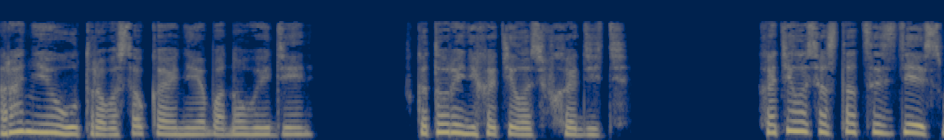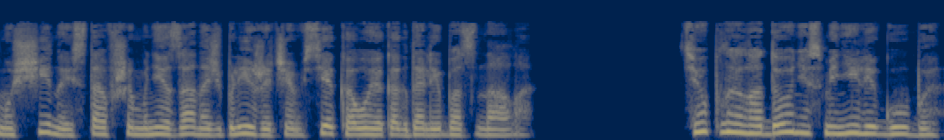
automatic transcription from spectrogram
Раннее утро, высокое небо, новый день, в который не хотелось входить. Хотелось остаться здесь с мужчиной, ставшим мне за ночь ближе, чем все, кого я когда-либо знала. Теплые ладони сменили губы,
